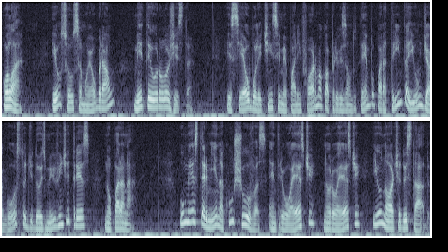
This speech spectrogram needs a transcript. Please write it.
Olá, eu sou Samuel Brown, meteorologista. Esse é o Boletim Cimepar Informa com a previsão do tempo para 31 de agosto de 2023, no Paraná. O mês termina com chuvas entre o oeste, noroeste e o norte do estado.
